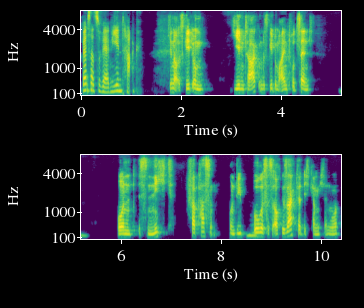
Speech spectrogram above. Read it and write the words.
besser zu werden, jeden Tag. Genau, es geht um jeden Tag und es geht um ein Prozent und es nicht verpassen. Und wie mhm. Boris es auch gesagt hat, ich kann mich da nur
